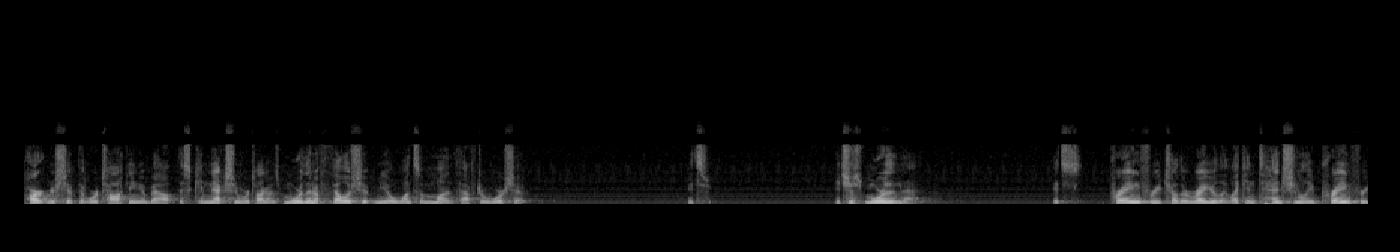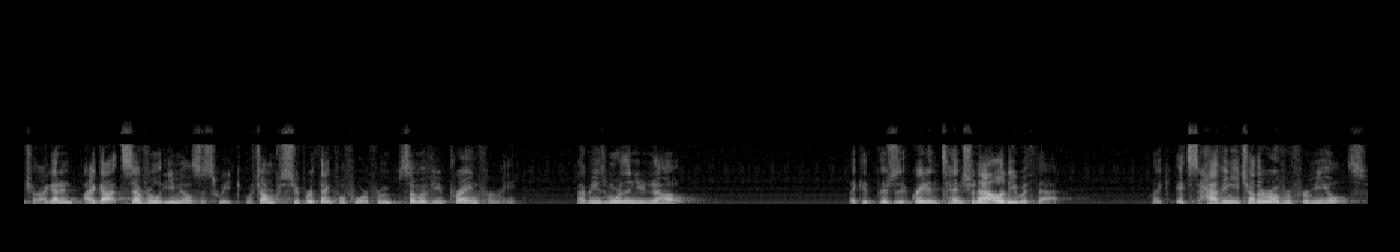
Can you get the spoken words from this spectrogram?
partnership that we're talking about, this connection we're talking about. It's more than a fellowship meal once a month after worship. It's, it's just more than that. It's praying for each other regularly, like intentionally praying for each other. I got, I got several emails this week, which I'm super thankful for, from some of you praying for me. That means more than you know. Like, it, there's a great intentionality with that. Like, it's having each other over for meals,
